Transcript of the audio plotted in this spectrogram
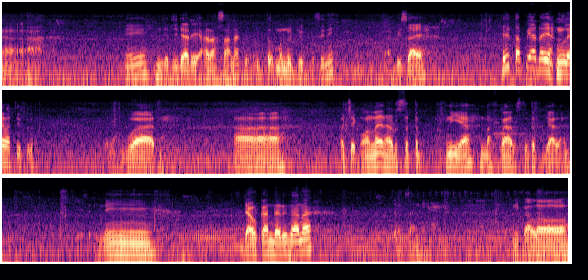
Nah ini jadi dari arah sana untuk menuju ke sini nggak bisa ya. Hei, tapi ada yang lewat situ. Nah, buat uh, ojek online harus tetap ini ya nafkah harus tetap jalan. Ini jauhkan dari sana. Jangan sana ini kalau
